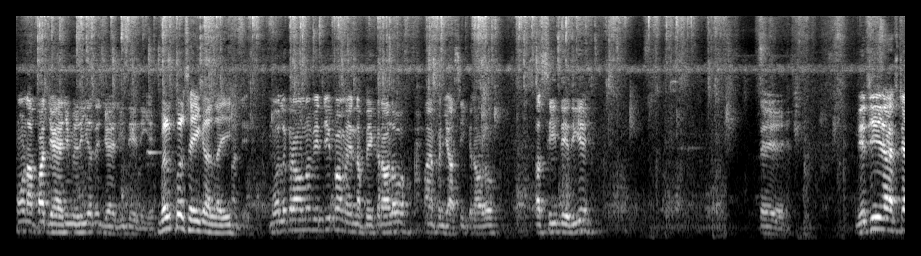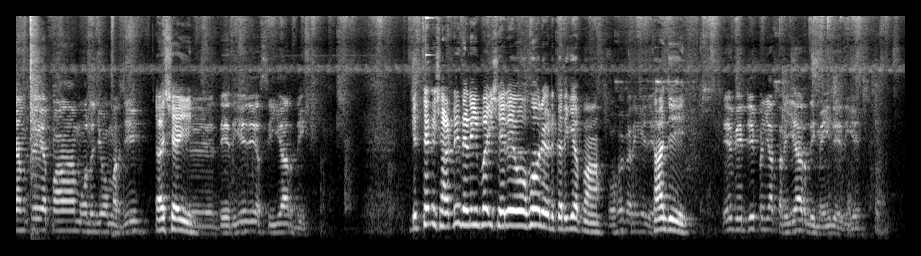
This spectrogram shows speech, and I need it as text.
ਹੁਣ ਆਪਾਂ ਜਾਇਜ਼ ਮਿਲੀ ਆ ਤੇ ਜਾਇਜ਼ ਹੀ ਦੇ ਦਈਏ। ਬਿਲਕੁਲ ਸਹੀ ਗੱਲ ਹੈ ਜੀ। ਹਾਂਜੀ। ਮੁੱਲ ਕਰਾਉਣ ਨੂੰ ਵੀਰ ਜੀ ਭਾਵੇਂ 90 ਕਰਾ ਲਓ ਭਾਵੇਂ 85 ਕਰਾ ਲਓ 80 ਦੇ ਦਈਏ। ਤੇ ਵੀਰ ਜੀ ਇਸ ਟਾਈਮ ਤੇ ਆਪਾਂ ਮੁੱਲ ਜੋ ਮਰਜ਼ੀ ਅੱਛਾ ਜੀ। ਤੇ ਦੇ ਦਈਏ ਜੀ 80000 ਦੀ। ਜਿੱਥੇ ਕਿ ਛਾਟੀ ਦੇਣੀ ਬਾਈ ਸ਼ੇਰੇ ਉਹ ਰੇਟ ਕਰੀਏ ਆਪਾਂ। ਉਹ ਕਰੀਏ ਜੀ। ਹਾਂਜੀ। ਇਹ ਵੀਰ ਜੀ 75000 ਦੀ ਮਹੀਂ ਦੇ ਦਈਏ।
